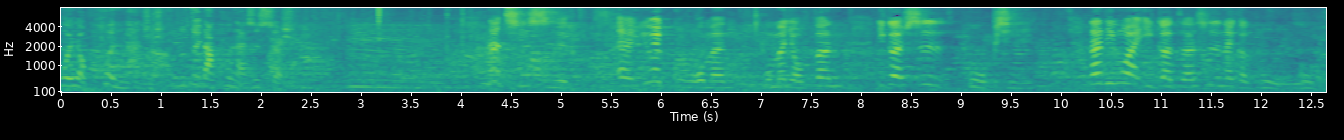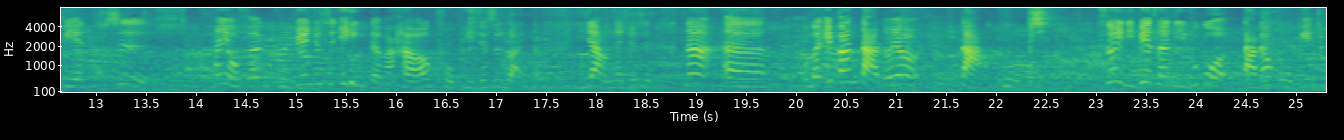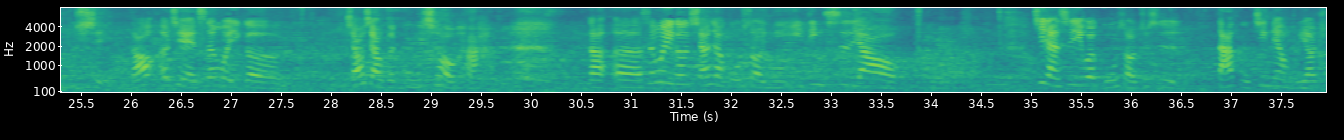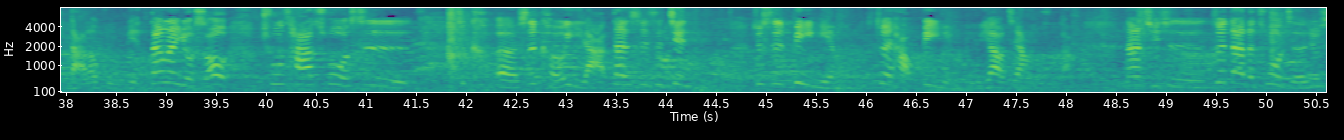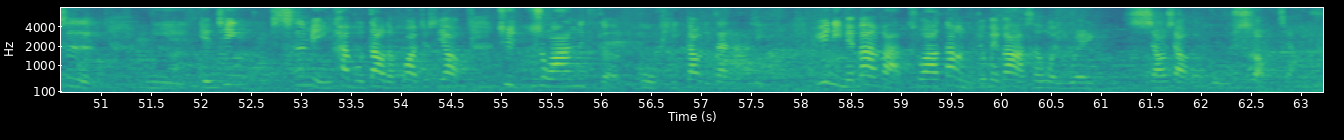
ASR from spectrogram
会有困难啊？就是最大困难是什么？嗯，那其实，呃，因为骨我们我们有分，一个是骨皮，那另外一个则是那个骨骨边，就是它有分骨边就是硬的嘛，然后骨皮就是软的，一样的就是那呃，我们一般打都要打骨皮，所以你变成你如果打到骨边就不行，然后而且身为一个小小的鼓手哈，那呃，身为一个小小鼓手，你一定是要，既然是一位鼓手，就是打鼓尽量不要去打到鼓边。当然有时候出差错是是可呃是可以啦，但是是见就是避免最好避免不要这样子啦。那其实最大的挫折就是你眼睛失明看不到的话，就是要去抓那个骨皮到底在哪里。因为你没办法抓到，你就没办法身为一位小小的鼓手这样子。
